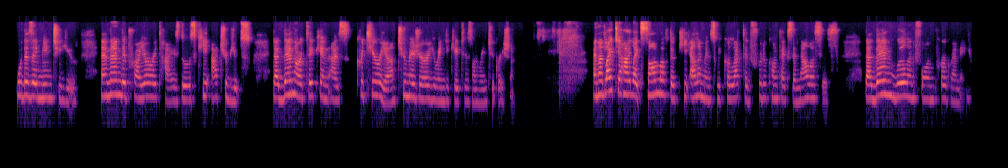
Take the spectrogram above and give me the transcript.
what does it mean to you? And then they prioritize those key attributes that then are taken as criteria to measure your indicators on reintegration. And I'd like to highlight some of the key elements we collected through the context analysis that then will inform programming.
